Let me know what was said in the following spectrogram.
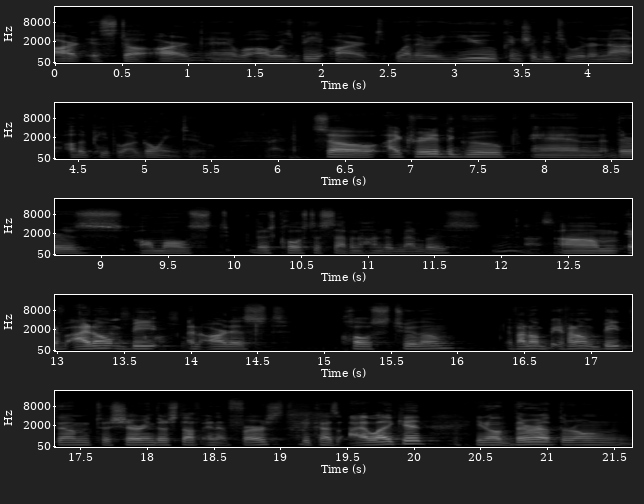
art is still art, and it will always be art. Whether you contribute to it or not, other people are going to. Right. So I created the group, and there's almost there's close to 700 members. Awesome. Um, if I don't beat an artist close to them, if I don't if I don't beat them to sharing their stuff in it first because I like it, you know, they're at their own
